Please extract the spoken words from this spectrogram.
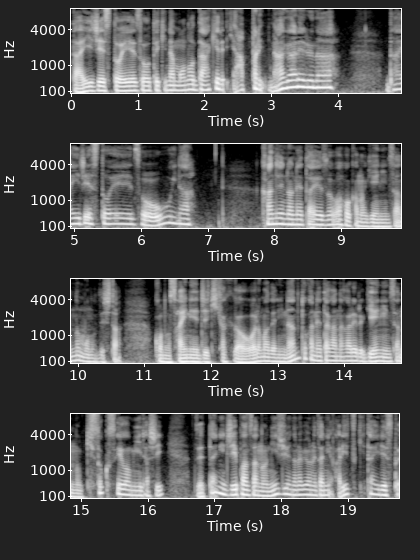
ダイジェスト映像的なものだけでやっぱり流れるな。ダイジェスト映像多いな。肝心のネタ映像は他の芸人さんのものでした。この再燃時企画が終わるまでになんとかネタが流れる芸人さんの規則性を見出し絶対にジーパンさんの27秒ネタにありつきたいですと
